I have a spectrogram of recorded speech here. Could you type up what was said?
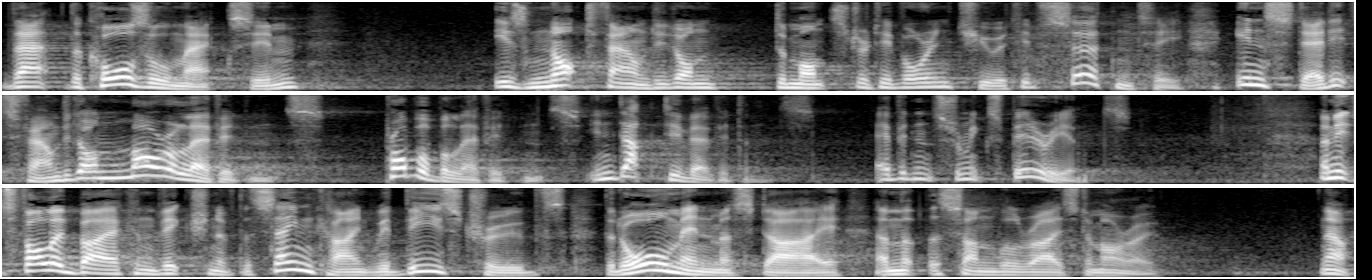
that the causal maxim is not founded on demonstrative or intuitive certainty. Instead, it's founded on moral evidence, probable evidence, inductive evidence, evidence from experience. And it's followed by a conviction of the same kind with these truths that all men must die and that the sun will rise tomorrow. Now,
